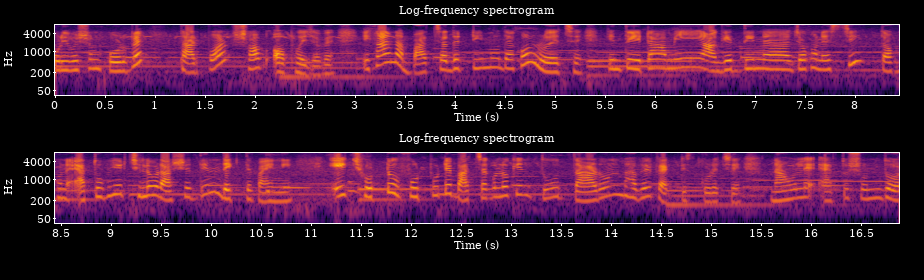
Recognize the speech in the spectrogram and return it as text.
পরিবেশন করবে, তারপর সব অফ হয়ে যাবে। এখানে না বাচ্চাদের টিমও দেখো রয়েছে, কিন্তু এটা আমি আগের দিন যখন এসেছি, তখন এত ভিড় ছিল রাশের দিন দেখতে পাইনি। এই ছোট্ট ফুটফুটে বাচ্চাগুলো কিন্তু দারুণভাবে প্র্যাকটিস করেছে। না হলে এত সুন্দর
